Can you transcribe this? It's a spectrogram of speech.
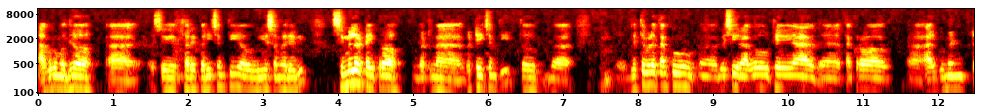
आगुरी थे कर समय भी सिमिलर टाइप रटना घटे तो जिते बड़े बेस राग उठे या आर्गुमेंट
